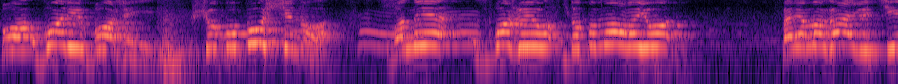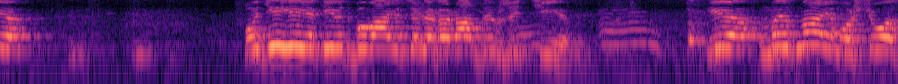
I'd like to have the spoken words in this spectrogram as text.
по волі Божій, що попущено, вони з Божою допомогою перемагають ті події, які відбуваються негаразди в житті. І ми знаємо, що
